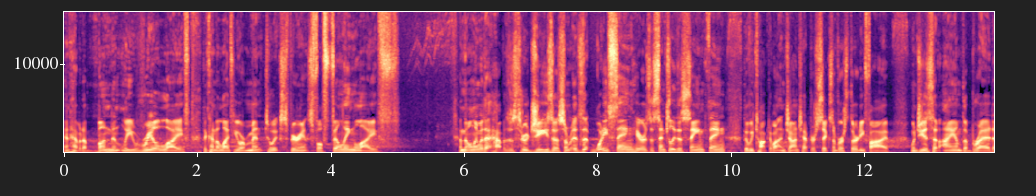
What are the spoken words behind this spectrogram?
and have it abundantly, real life, the kind of life you are meant to experience, fulfilling life. And the only way that happens is through Jesus. Um, what he's saying here is essentially the same thing that we talked about in John chapter 6 and verse 35 when Jesus said, I am the bread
